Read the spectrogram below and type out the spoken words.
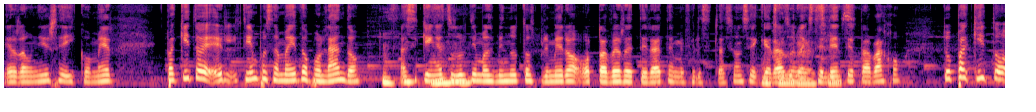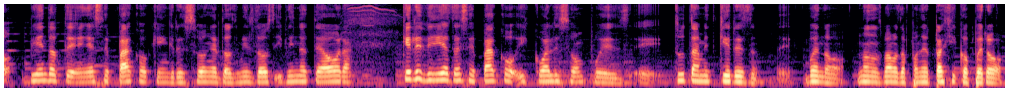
El reunirse y comer. Paquito, el tiempo se me ha ido volando, así que en estos últimos minutos, primero otra vez reiterarte mi felicitación, sé que harás un excelente trabajo. Tú, Paquito, viéndote en ese Paco que ingresó en el 2002 y viéndote ahora, ¿qué le dirías a ese Paco y cuáles son, pues, eh, tú también quieres, eh, bueno, no nos vamos a poner trágico, pero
